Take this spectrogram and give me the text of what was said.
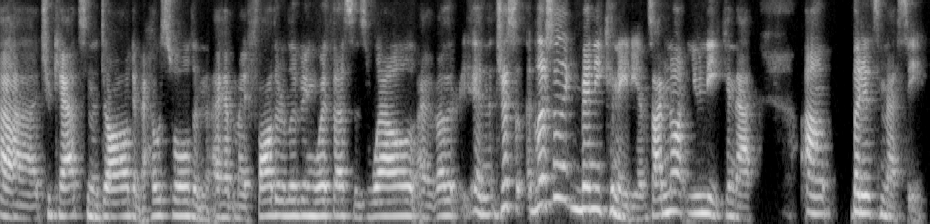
uh, two cats and a dog and a household, and I have my father living with us as well. I have other, and just there's like many Canadians. I'm not unique in that, um, but it's messy.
